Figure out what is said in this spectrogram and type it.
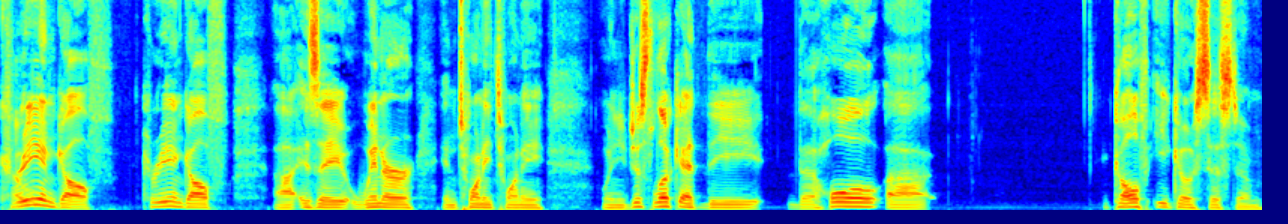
Korean oh. golf, Korean golf uh, is a winner in 2020. When you just look at the the whole uh, golf ecosystem,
